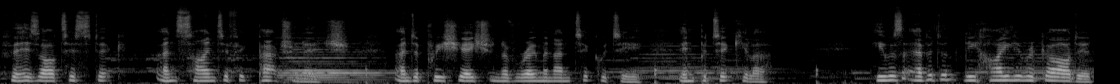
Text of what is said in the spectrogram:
for his artistic and scientific patronage and appreciation of Roman antiquity in particular. He was evidently highly regarded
